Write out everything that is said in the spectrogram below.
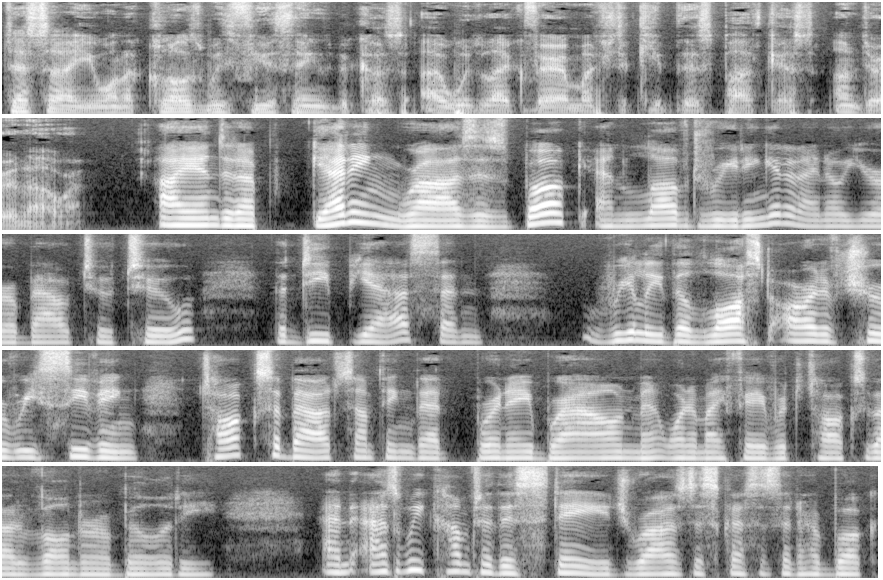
Tessa, you want to close with a few things because I would like very much to keep this podcast under an hour. I ended up getting Roz's book and loved reading it, and I know you're about to too. The Deep Yes and really the Lost Art of True Receiving talks about something that Brene Brown, one of my favorites, talks about vulnerability. And as we come to this stage, Roz discusses in her book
